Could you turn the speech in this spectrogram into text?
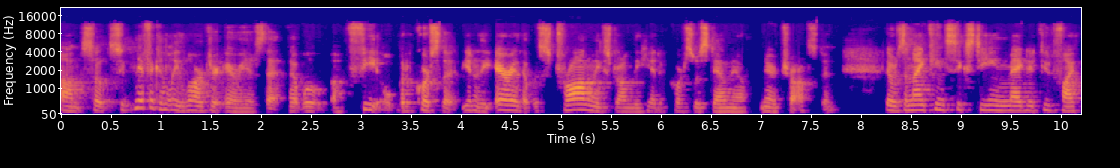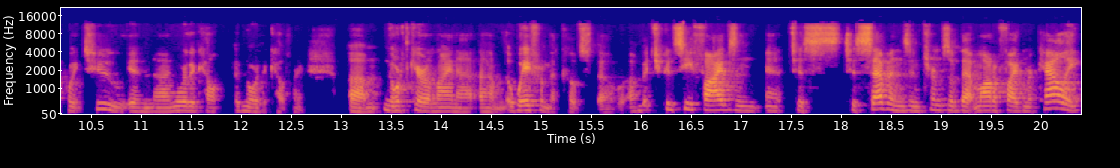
Um, so significantly larger areas that that will uh, feel, but of course the you know the area that was strongly strongly hit, of course, was down near, near Charleston. There was a 1916 magnitude 5.2 in uh, northern Cal- uh, northern California, um, North Carolina, um, away from the coast though. Um, but you can see fives and, and to to sevens in terms of that modified Mercalli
